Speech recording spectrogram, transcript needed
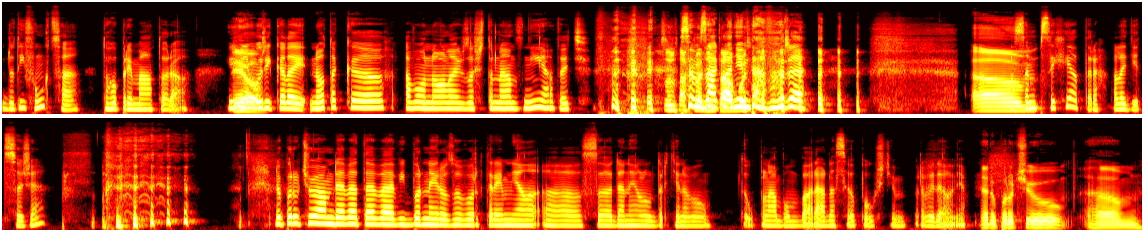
do té funkce toho primátora. Že mu říkali, no tak uh, a ono, ale za 14 dní a teď jsem v základním táboře. um, a jsem psychiatr. Ale dět, cože? Doporučuji vám DVTV, výborný rozhovor, který měl uh, s Danielou Drtinovou. To je úplná bomba, ráda si ho pouštím pravidelně. Já doporučuji um,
